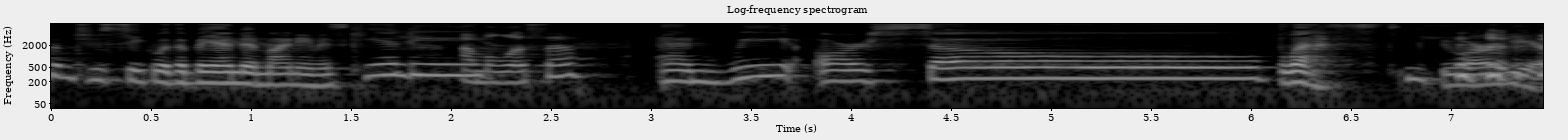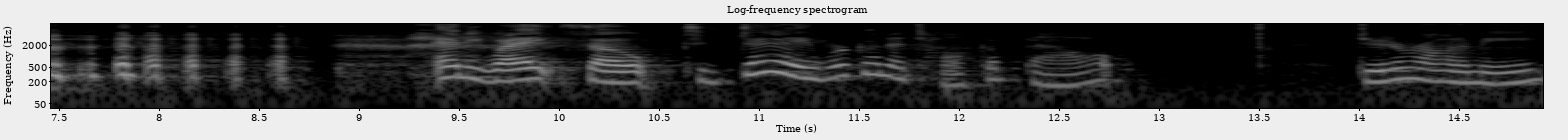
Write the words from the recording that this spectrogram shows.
Welcome to Seek with Abandon. My name is Candy. I'm Melissa. And we are so blessed you are here. anyway, so today we're going to talk about Deuteronomy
